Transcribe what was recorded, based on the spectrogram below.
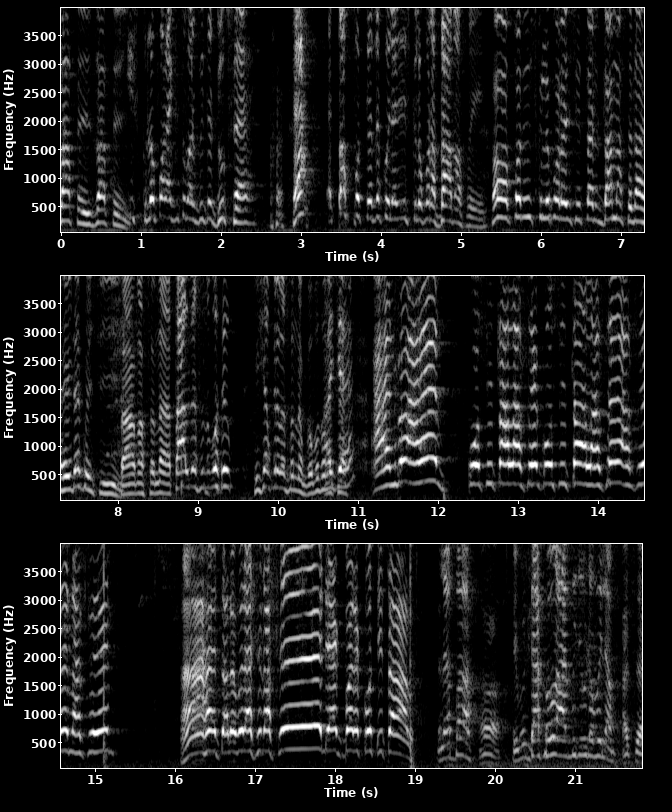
যাতেই যাতেই স্কুলে পড়া কি তোমার ভিতরে ঢুকছে? হ্যাঁ? করে কইলে স্কুলে পড়া দাম আছে? হ্যাঁ তোর স্কুলে পড়াইছি তার দাম আছে না সেইটা কইছি। দাম আছে না তাল বেসন গো হিসাব করে বেসন গো বুঝছ আচ্ছা, নাকি আহেন গো আহেন কচি তাল আছে কচি তাল আছে আসেন আসেন। হ্যাঁ হ্যাঁ চালু করে আসেন আসেন একবারে কষি তাল। হ্যাঁ। আচ্ছা।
